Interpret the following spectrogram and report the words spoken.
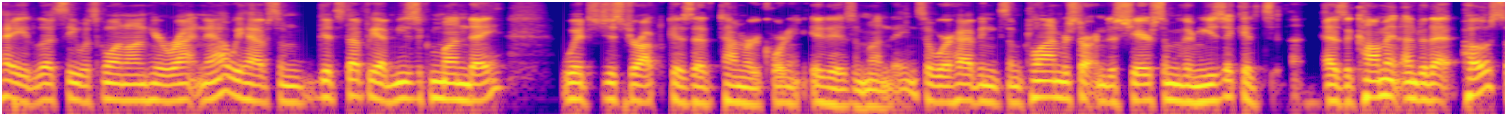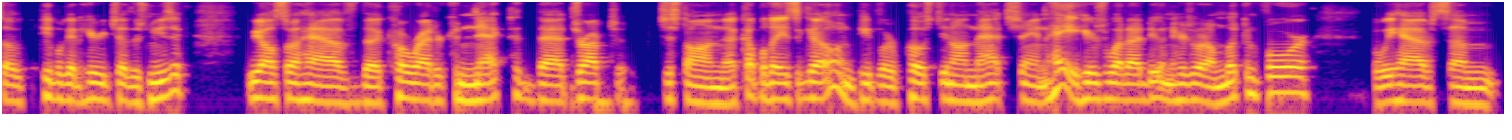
hey, let's see what's going on here right now. We have some good stuff. We have Music Monday, which just dropped because at the time of recording, it is a Monday, and so we're having some climbers starting to share some of their music. It's uh, as a comment under that post, so people get to hear each other's music. We also have the Co-Writer Connect that dropped just on a couple days ago, and people are posting on that saying, "Hey, here's what I do, and here's what I'm looking for." We have some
